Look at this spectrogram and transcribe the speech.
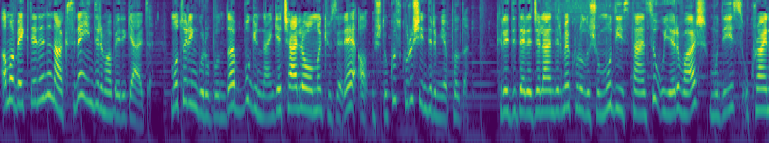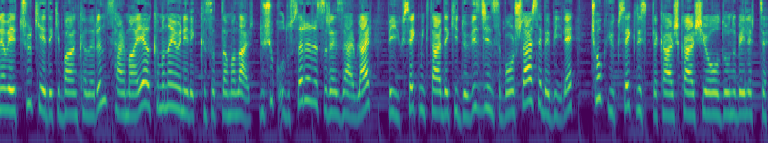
Ama beklenenin aksine indirim haberi geldi. Motorin grubunda bugünden geçerli olmak üzere 69 kuruş indirim yapıldı. Kredi Derecelendirme Kuruluşu Moody's'ten ise uyarı var. Moody's, Ukrayna ve Türkiye'deki bankaların sermaye akımına yönelik kısıtlamalar, düşük uluslararası rezervler ve yüksek miktardaki döviz cinsi borçlar sebebiyle çok yüksek riskle karşı karşıya olduğunu belirtti.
